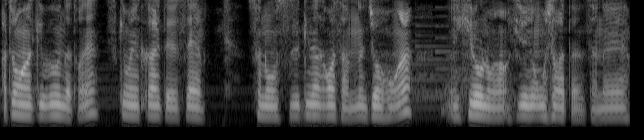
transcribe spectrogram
後書き部分だとね、隙間に書かれてですね、その鈴木中間さんの情報が拾うのが非常に面白かったんですよね。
